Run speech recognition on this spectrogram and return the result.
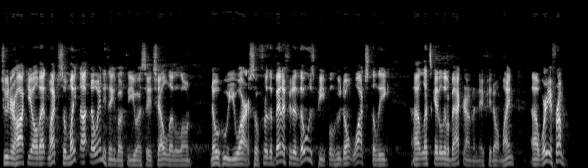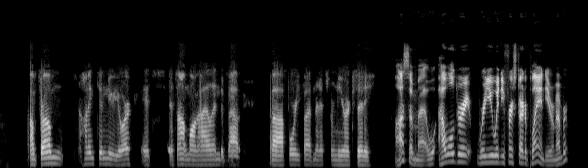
junior hockey all that much, so might not know anything about the USHL, let alone know who you are. So, for the benefit of those people who don't watch the league, uh, let's get a little background and if you don't mind. Uh, where are you from? I'm from Huntington, New York. It's it's on Long Island, about uh, 45 minutes from New York City. Awesome. Uh, how old were were you when you first started playing? Do you remember?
